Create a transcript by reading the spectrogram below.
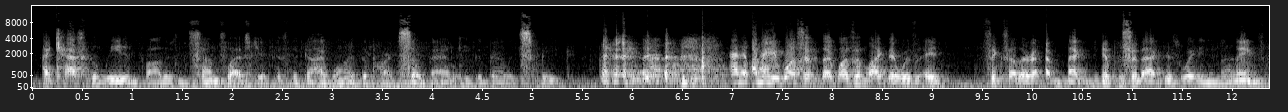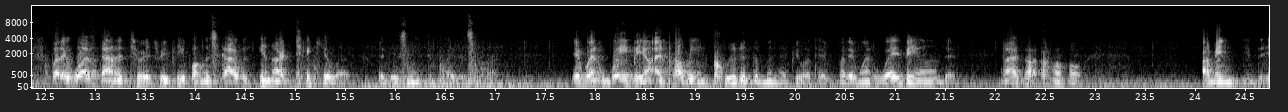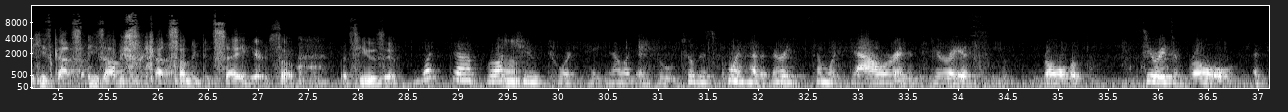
I cast the lead in Fathers and Sons last year because the guy wanted the part so badly he could barely speak. And it- I mean, it wasn't. It wasn't like there was eight, six other magnificent actors waiting in the wings, but it was down to two or three people, and this guy was inarticulate with his need to play this part. It went way beyond. It probably included the manipulative, but it went way beyond it. And I thought, oh, I mean, he's got. He's obviously got something to say here, so let's use it. What uh, brought Uh. you toward Kate Nelligan, who till this point had a very somewhat dour and imperious role of series of roles, as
